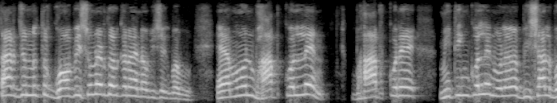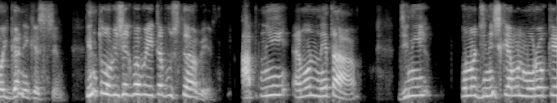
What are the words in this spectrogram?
তার জন্য তো গবেষণার দরকার হয় না অভিষেক বাবু এমন ভাব করলেন, ভাব করে মিটিং করলেন, মনে হয় বিশাল বৈজ্ঞানিক এসছেন। কিন্তু অভিষেক বাবু, এটা বুঝতে হবে। আপনি এমন নেতা যিনি কোন জিনিসকে এমন মোড়কে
